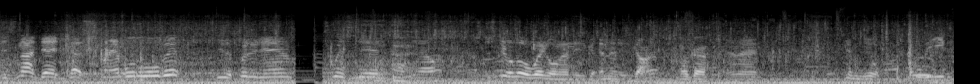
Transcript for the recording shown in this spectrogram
it's not dead. You gotta scramble it a little bit. Either put it in, twist it, you know. Just do a little wiggle and then he's, and then he's gone. okay. And then give him a little bleed.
